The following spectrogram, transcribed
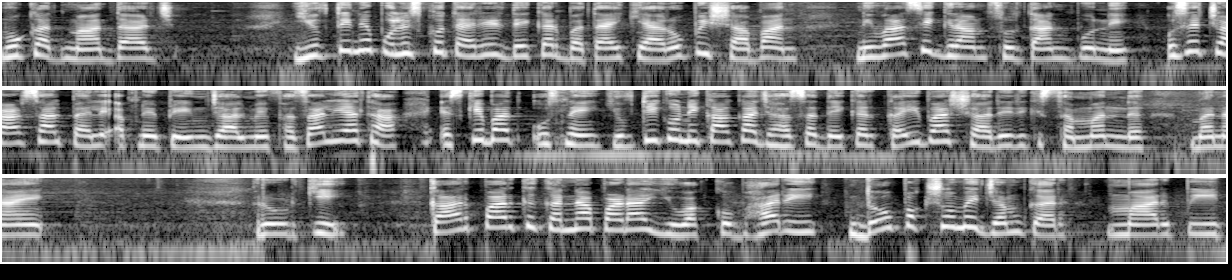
मुकदमा दर्ज। युवती ने पुलिस को तहरीर देकर बताया कि आरोपी शाबान, निवासी ग्राम सुल्तानपुर ने उसे चार साल पहले अपने प्रेम जाल में फंसा लिया था। इसके बाद उसने युवती को निकाह का झांसा देकर कई बार शारीरिक संबंध बनाए। रुड़की कार पार्क करना पड़ा युवक को भारी, दो पक्षों में जमकर मारपीट।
